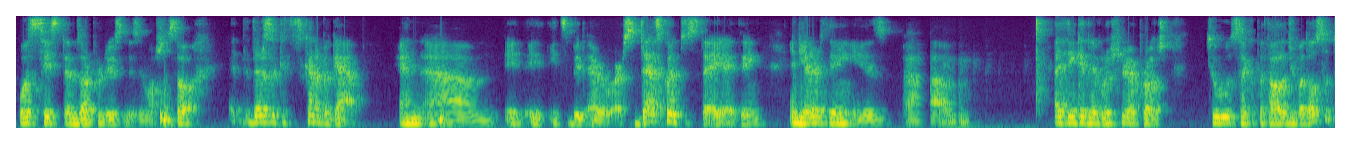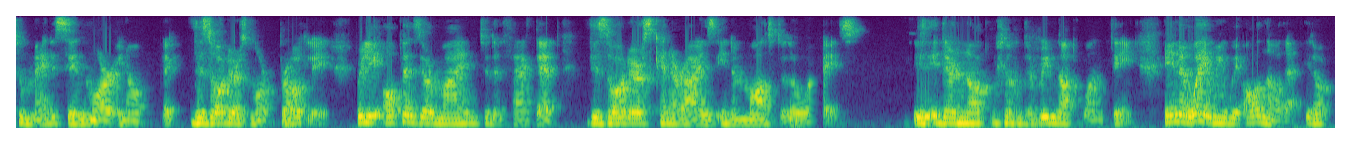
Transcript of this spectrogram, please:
What systems are producing this emotion? So there's a, it's kind of a gap, and um, it, it, it's a bit everywhere. So that's going to stay, I think. And the other thing is, um, I think an evolutionary approach to psychopathology, but also to medicine more, you know, like disorders more broadly, really opens your mind to the fact that disorders can arise in a multitude of ways. They're not, you know, they're really not one thing. In a way, I mean, we all know that, you know,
